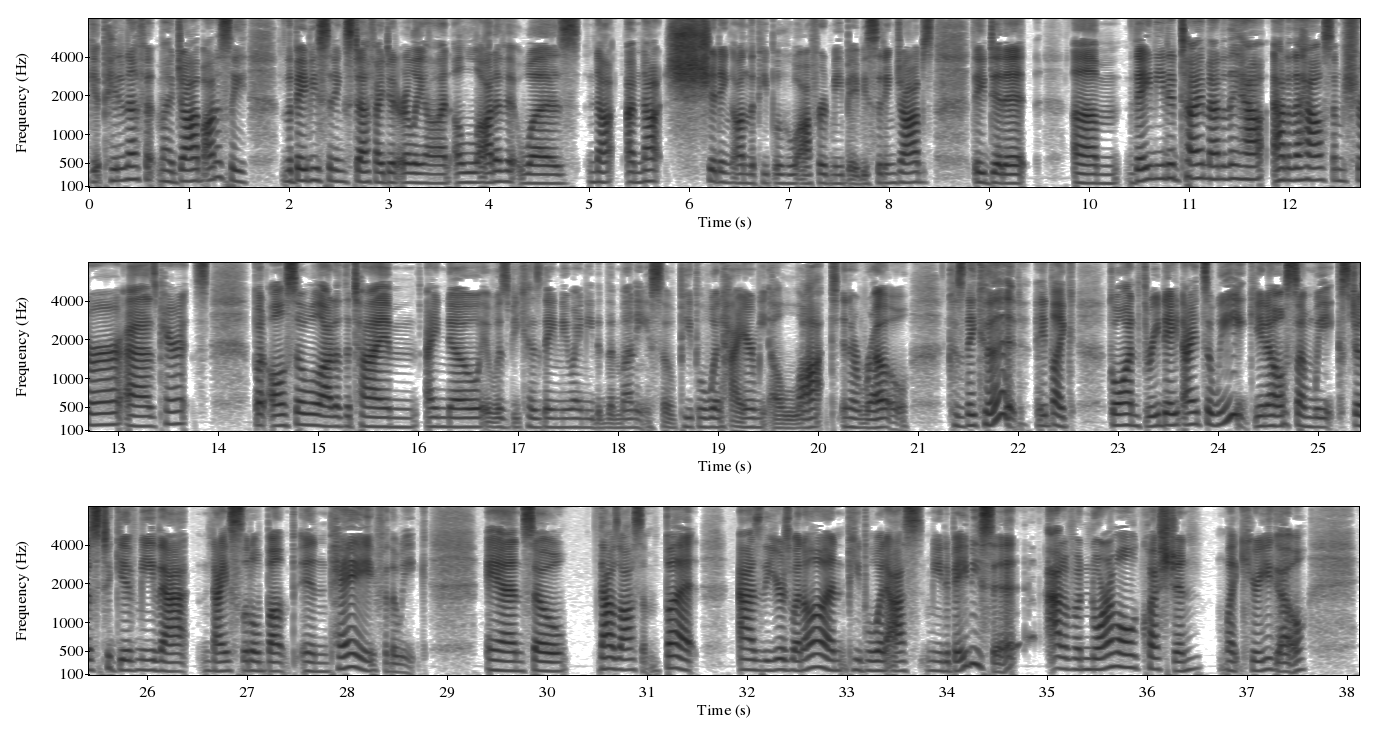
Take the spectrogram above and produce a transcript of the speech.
get paid enough at my job. Honestly, the babysitting stuff I did early on, a lot of it was not, I'm not shitting on the people who offered me babysitting jobs. They did it um, they needed time out of the house, out of the house, I'm sure, as parents, but also a lot of the time, I know it was because they knew I needed the money. So people would hire me a lot in a row because they could. They'd like go on three date nights a week, you know, some weeks just to give me that nice little bump in pay for the week. And so that was awesome. But as the years went on, people would ask me to babysit out of a normal question, like, here you go.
